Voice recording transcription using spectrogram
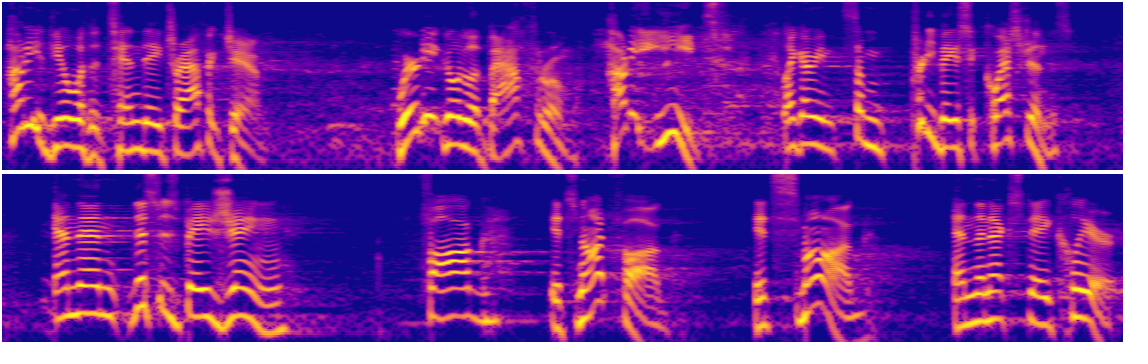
How do you deal with a 10 day traffic jam? Where do you go to the bathroom? How do you eat? Like, I mean, some pretty basic questions. And then this is Beijing. Fog, it's not fog, it's smog and the next day clear.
